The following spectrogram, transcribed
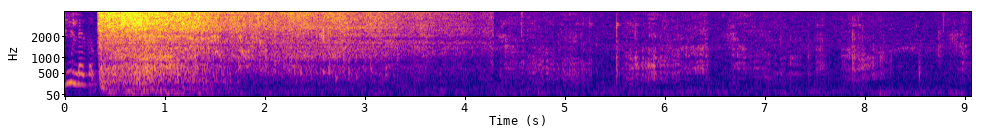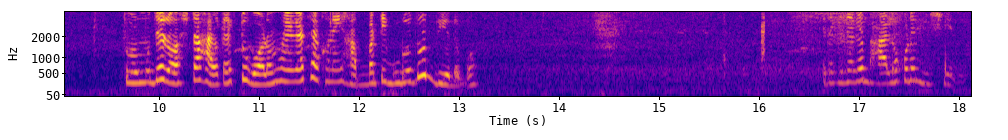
ঢেলে দেবো। তরমুজের রসটা হালকা একটু গরম হয়ে গেছে, এখন এই হাফ বাটি গুঁড়ো দুধ দিয়ে দেবো। এটাকে ভালো করে মিশিয়ে দিই।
